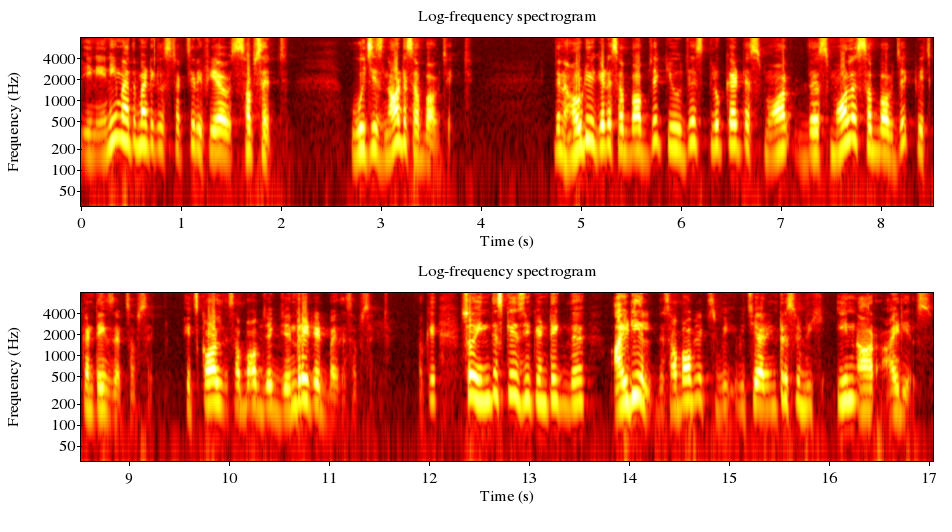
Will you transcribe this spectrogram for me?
In any mathematical structure if you have a subset which is not a sub object then how do you get a sub object you just look at a small the smallest sub object which contains that subset. It is called the sub object generated by the subset okay? So in this case you can take the ideal the sub objects which you are interested in are ideals.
